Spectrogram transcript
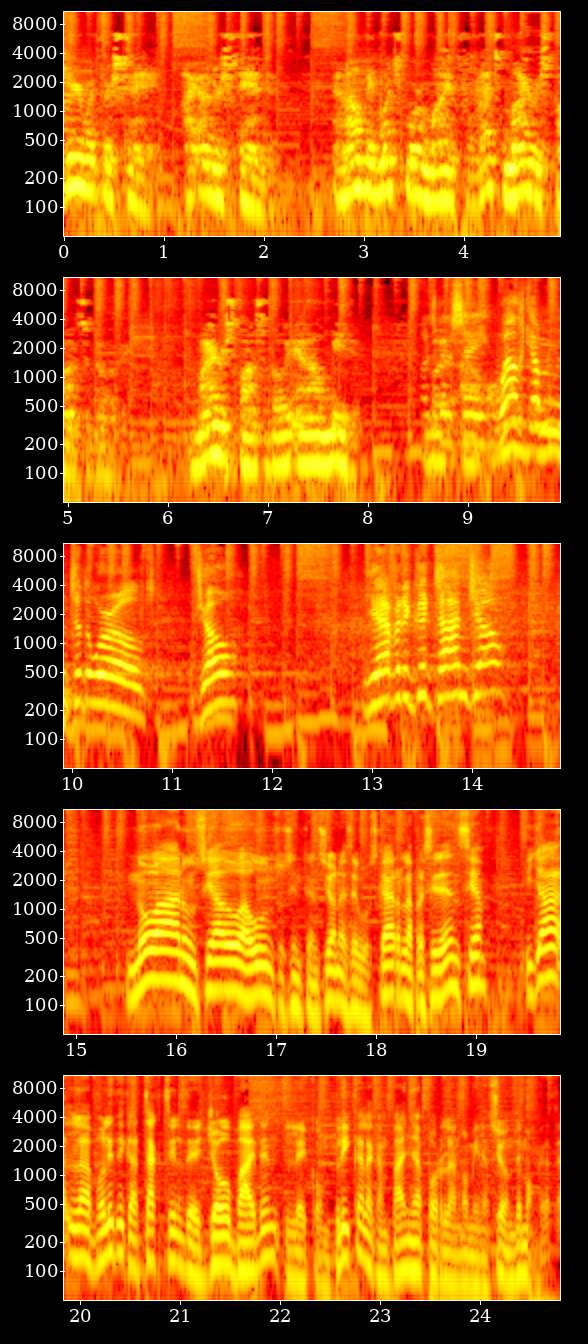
hear what they're saying. I understand it. And I'll be much more mindful. That's my responsibility. My responsibility, and I'll meet it. I was going to say, welcome to the world, Joe. You having a good time, Joe? No ha anunciado aún sus intenciones de buscar la presidencia y ya la política táctil de Joe Biden le complica la campaña por la nominación demócrata.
